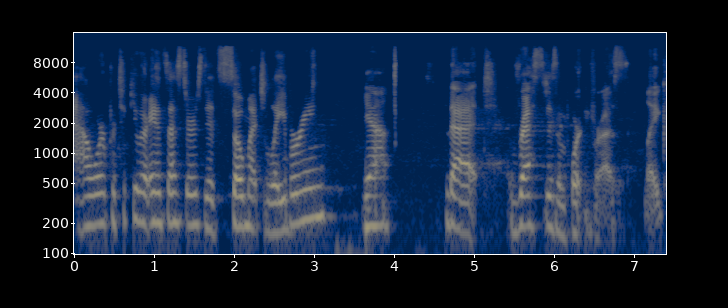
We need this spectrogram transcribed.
our particular ancestors did so much laboring yeah, that rest is important for us. Like,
